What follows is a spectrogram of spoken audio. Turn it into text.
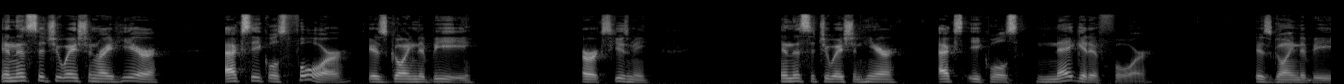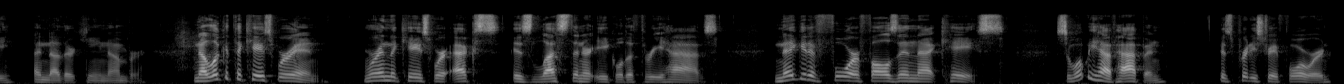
In this situation right here, x equals 4 is going to be, or excuse me, in this situation here, x equals negative 4 is going to be another key number. Now look at the case we're in. We're in the case where x is less than or equal to 3 halves. Negative 4 falls in that case. So what we have happen is pretty straightforward.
